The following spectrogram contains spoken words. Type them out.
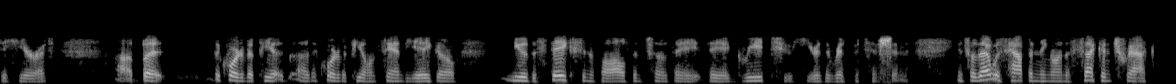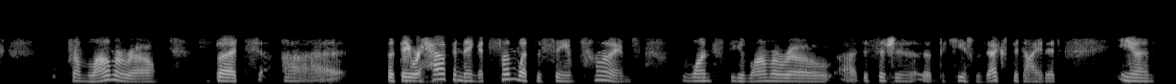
to hear it, uh, but the Court of Appeal, uh, the Court of Appeal in San Diego, knew the stakes involved, and so they they agreed to hear the writ petition. And so that was happening on a second track from Lamoureux, but uh, but they were happening at somewhat the same times. Once the Lamoureux uh, decision, uh, the case was expedited, and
